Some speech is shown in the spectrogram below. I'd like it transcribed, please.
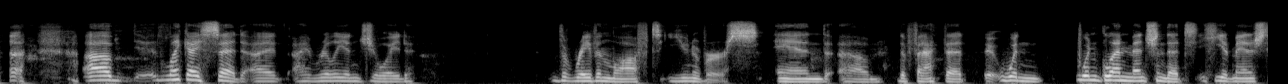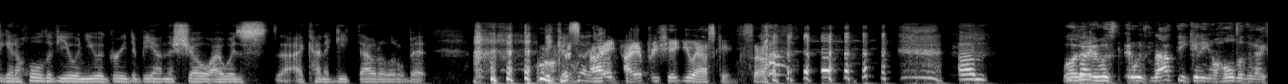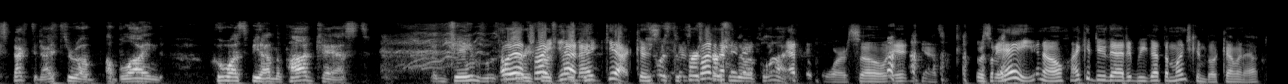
um, like I said, I I really enjoyed the Ravenloft universe and um, the fact that it- when when Glenn mentioned that he had managed to get a hold of you and you agreed to be on the show, I was I kind of geeked out a little bit because I, I, I appreciate you asking. So um Well, But- it was it was not the getting a hold of that I expected. I threw a, a blind, who wants to be on the podcast, and James was. The Oh, very that's right. first Yeah, person- I, yeah, because He was the first person to reply. That before, so it, yes. it was like, hey, you know, I could do that. We got the Munchkin book coming out.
